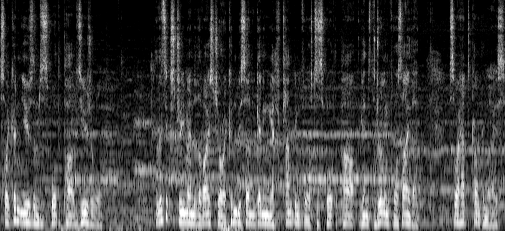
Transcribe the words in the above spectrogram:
so I couldn't use them to support the part as usual. At this extreme end of the vice jaw I couldn't be certain of getting enough clamping force to support the part against the drilling force either, so I had to compromise.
